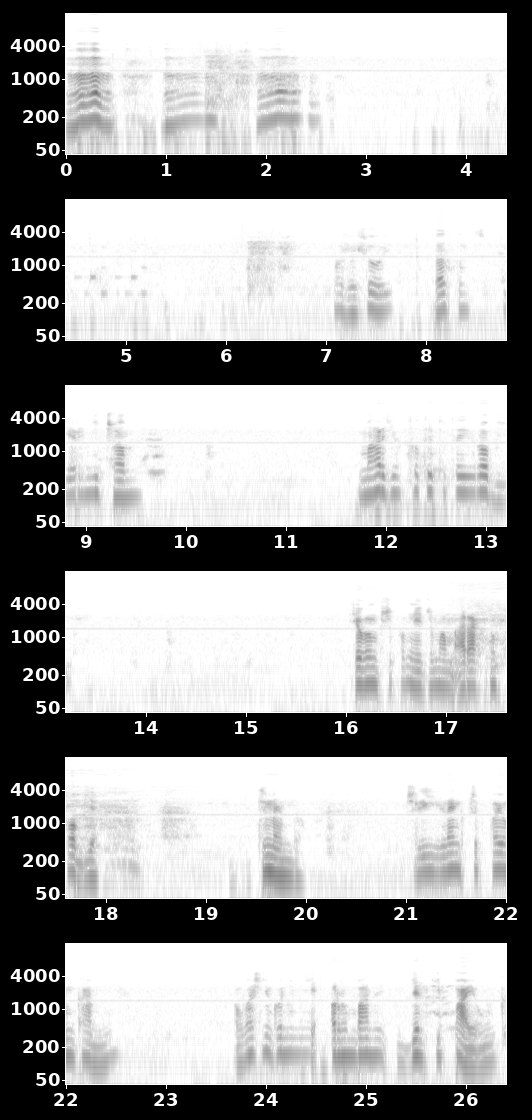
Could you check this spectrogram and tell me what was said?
A. Może żuj, ja stąd spierniczam. Mario, co ty tutaj robisz? Chciałbym przypomnieć, że mam arachnofobię. Tymendo. Czyli lęk przed pająkami. A właśnie goni mnie rąbany wielki pająk.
